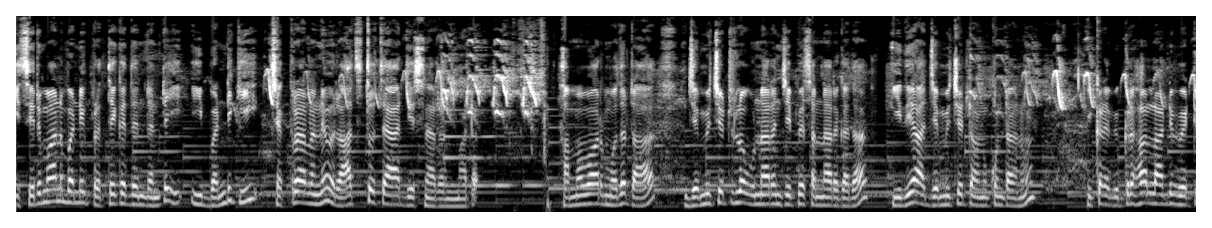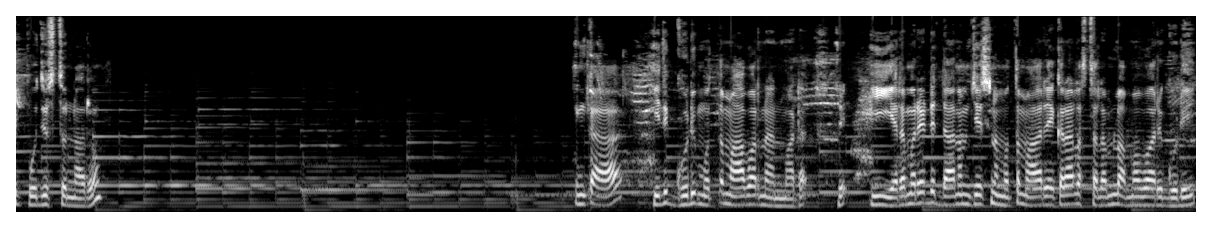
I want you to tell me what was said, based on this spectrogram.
ఈ సిరిమాను బండికి ప్రత్యేకత ఏంటంటే ఈ- ఈ బండికి చక్రాలను రాతితో తయారు చేసినారనమాట. అమ్మవారు మొదట జమ్మి చెట్టులో ఉన్నారని చెప్పేసి అన్నారు కదా ఇదే ఆ జమ్మి చెట్టు అనుకుంటాను. ఇక్కడ విగ్రహాలు లాంటివి పెట్టి పూజిస్తున్నారు. ఇంకా ఇది గుడి మొత్తం ఆవరణ అనమాట ఈ ఎరమరెడ్డి దానం చేసిన మొత్తం ఆరు ఎకరాల స్థలంలో అమ్మవారి గుడి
